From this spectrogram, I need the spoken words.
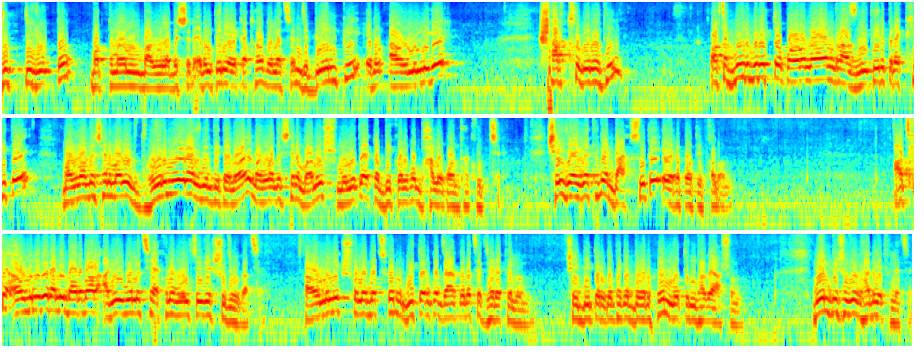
যুক্তিযুক্ত বর্তমান বাংলাদেশের, এবং তিনি কথাও বলেছেন যে বিএনপি এবং আওয়ামী লীগের স্বার্থ বিরোধী অর্থাৎ দুর্বৃত্ত পরমায়ণ রাজনীতির প্রেক্ষিতে বাংলাদেশের মানুষ ধর্মীয় রাজনীতিতে নয়, বাংলাদেশের মানুষ মূলত একটা বিকল্প ভালো পন্থা খুঁজছে। সেই জায়গা থেকে ডাকসুতে এর প্রতিফলন। আজকে আওয়ামী লীগের আমি বারবার আগেও বলেছি, এখনও বলছি যে সুযোগ আছে। আওয়ামী লীগ ষোলো বছর বিতর্ক যা করেছে, ঝেড়ে ফেলুন। সেই বিতর্ক থেকে বের হয়ে নতুন ভাবে আসুন। বিএনপি সুযোগ হারিয়ে ফেলেছে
